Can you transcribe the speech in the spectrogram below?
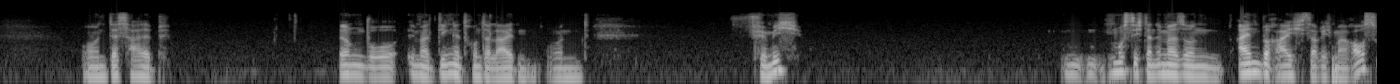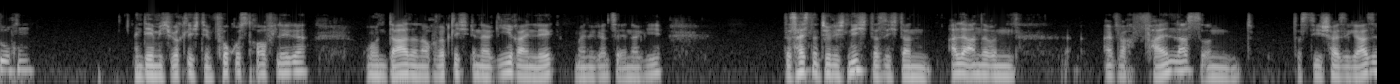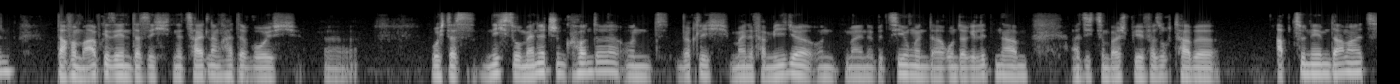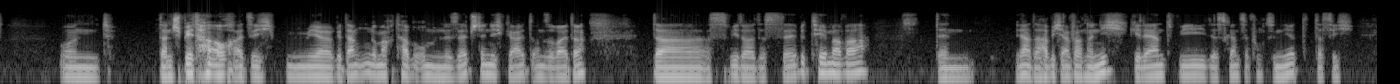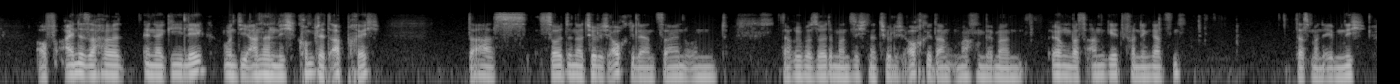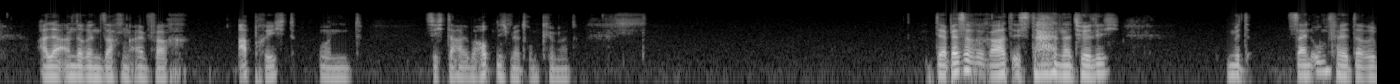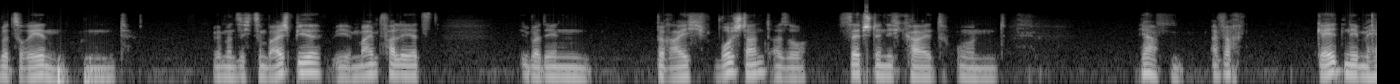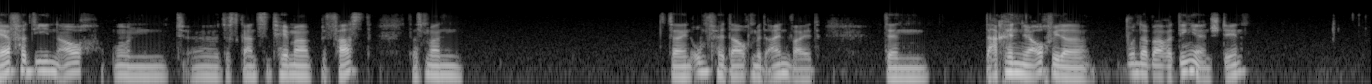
und deshalb irgendwo immer Dinge drunter leiden. Und für mich musste ich dann immer so einen, einen Bereich, sag ich mal, raussuchen, in dem ich wirklich den Fokus drauf lege und da dann auch wirklich Energie reinlege, meine ganze Energie. Das heißt natürlich nicht, dass ich dann alle anderen einfach fallen lasse und dass die scheißegal sind. Davon mal abgesehen, dass ich eine Zeit lang hatte, wo ich äh, wo ich das nicht so managen konnte und wirklich meine Familie und meine Beziehungen darunter gelitten haben, als ich zum Beispiel versucht habe abzunehmen damals und dann später auch, als ich mir Gedanken gemacht habe um eine Selbstständigkeit und so weiter, da es wieder dasselbe Thema war. Denn ja, da habe ich einfach noch nicht gelernt, wie das Ganze funktioniert, dass ich auf eine Sache Energie lege und die anderen nicht komplett abbreche das sollte natürlich auch gelernt sein und darüber sollte man sich natürlich auch Gedanken machen, wenn man irgendwas angeht von den ganzen, dass man eben nicht alle anderen Sachen einfach abbricht und sich da überhaupt nicht mehr drum kümmert. Der bessere Rat ist da natürlich, mit seinem Umfeld darüber zu reden. Und wenn man sich zum Beispiel, wie in meinem Falle jetzt, über den Bereich Wohlstand, also Selbstständigkeit und ja, einfach Geld nebenher verdienen auch und äh, das ganze Thema befasst, dass man sein Umfeld da auch mit einweiht. Denn da können ja auch wieder wunderbare Dinge entstehen.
